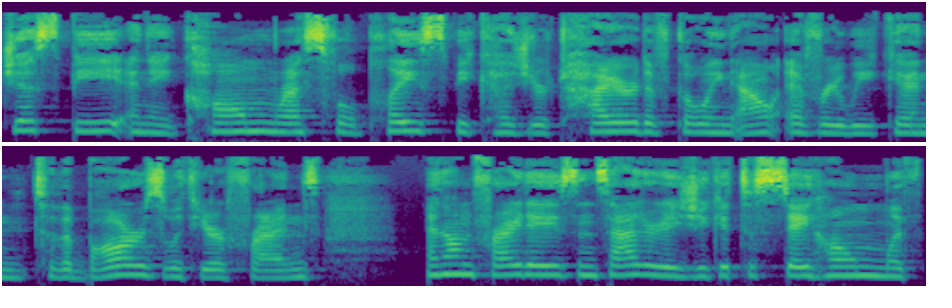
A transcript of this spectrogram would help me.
just be in a calm, restful place because you're tired of going out every weekend to the bars with your friends. And on Fridays and Saturdays, you get to stay home with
